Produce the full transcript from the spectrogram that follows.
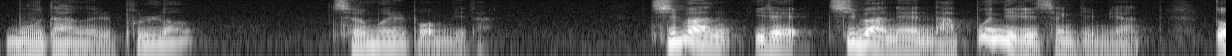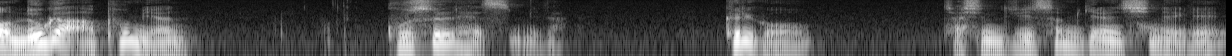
무당을 불러 점을 봅니다. 집안 일에 집안에 나쁜 일이 생기면 또 누가 아프면 굿을 했습니다. 그리고 자신들이 섬기는 신에게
